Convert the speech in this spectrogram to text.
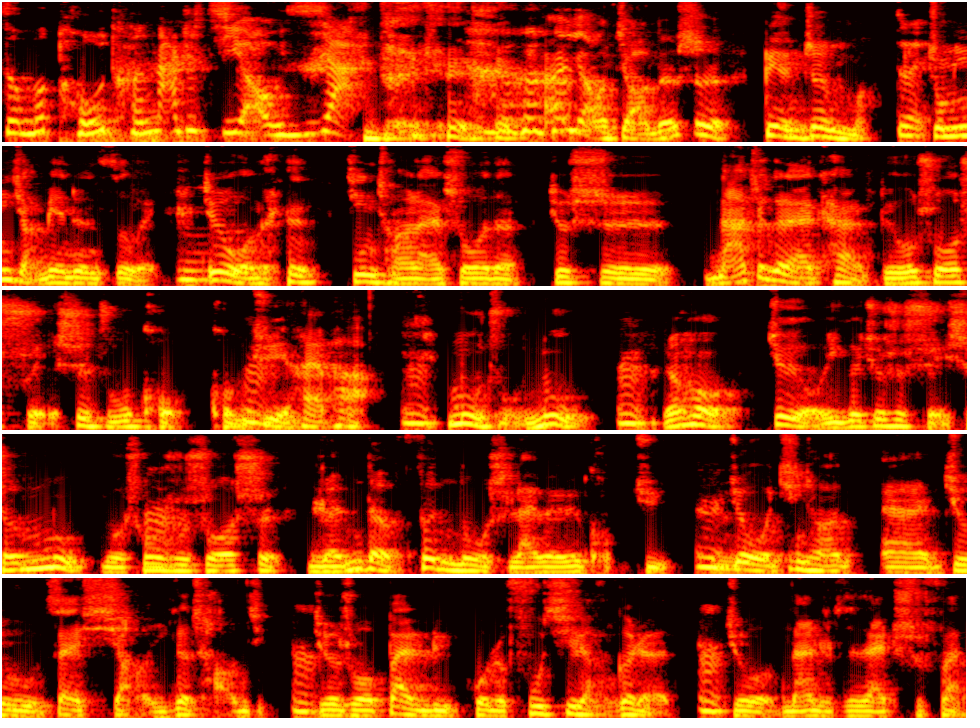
怎么头疼拿着脚呀？对对对，他讲讲的是辩证嘛，对中医讲辩证思维，嗯就是我们 经常来说的，就是拿这个来看，比如说水是主恐，恐惧、嗯害怕，嗯木主怒，嗯然后就有一个就是水生木，有时候是说是人的愤怒是来源于恐惧，嗯就我经常呃就在想一个场景，嗯就是说伴侣或者夫妻两个人，嗯就男的正在吃饭，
